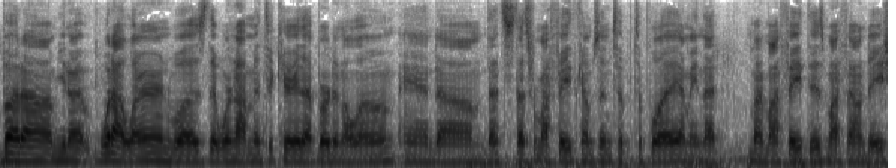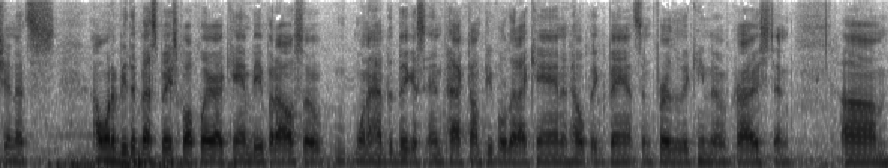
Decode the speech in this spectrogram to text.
But um, you know what I learned was that we're not meant to carry that burden alone, and um, that's that's where my faith comes into to play. I mean that my, my faith is my foundation. It's I want to be the best baseball player I can be, but I also want to have the biggest impact on people that I can and help advance and further the kingdom of Christ. And um,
